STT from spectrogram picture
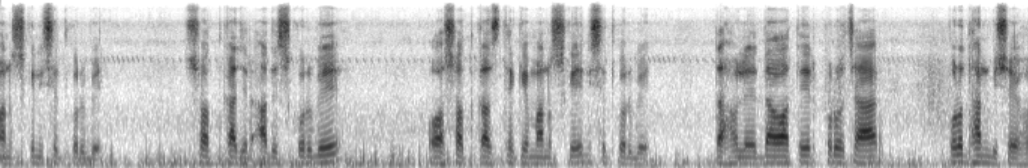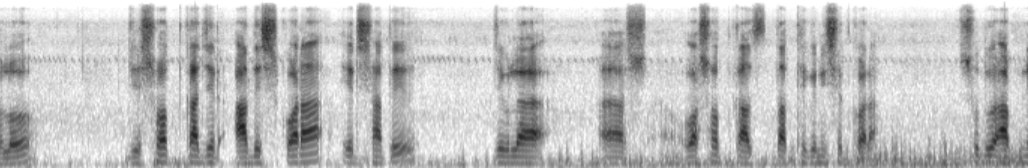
মানুষকে নিষেধ করবে। সৎ কাজের আদেশ করবে, অসৎ কাজ থেকে মানুষকে নিষেধ করবে। তাহলে দাওয়াতের প্রচার প্রধান বিষয় হলো যে সৎ কাজের আদেশ করা, এর সাথে যেগুলা অসৎ কাজ তার থেকে নিষেধ করা। শুধু আপনি,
